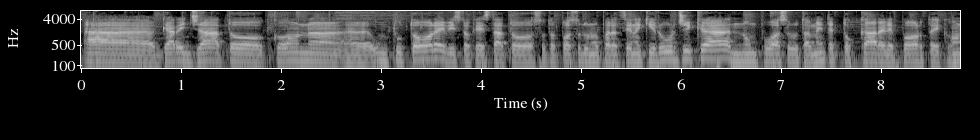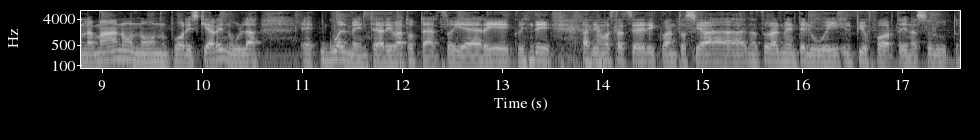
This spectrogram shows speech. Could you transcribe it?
Ha gareggiato con eh, un tutore, visto che è stato sottoposto ad un'operazione chirurgica, non può assolutamente toccare le porte con la mano, non può rischiare nulla e ugualmente è arrivato terzo ieri, quindi a dimostrazione di quanto sia naturalmente lui il più forte in assoluto.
